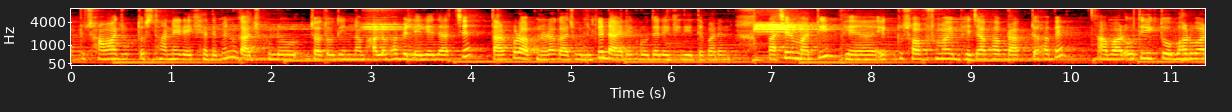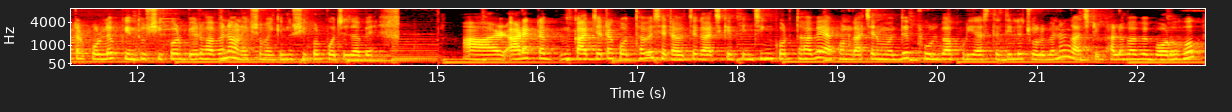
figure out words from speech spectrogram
একটু ছামাযুক্ত স্থানে রেখে দেবেন। গাছগুলো যতদিন না ভালোভাবে লেগে যাচ্ছে, তারপর আপনারা গাছগুলিকে ডাইরেক্ট রোদে রেখে দিতে পারেন। গাছের মাটি একটু সব সময় ভেজা ভাব রাখতে হবে। আবার অতিরিক্ত ওভার ওয়াটার করলেও কিন্তু শিকড় বের হবে না, অনেক সময় কিন্তু শিকড় পচে যাবে। আর আরেকটা কাজ যেটা করতে হবে সেটা হচ্ছে গাছকে পিঞ্চিং করতে হবে। এখন গাছের মধ্যে ফুল বা কুড়ি আসতে দিলে চলবে না। গাছটি ভালোভাবে বড় হোক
